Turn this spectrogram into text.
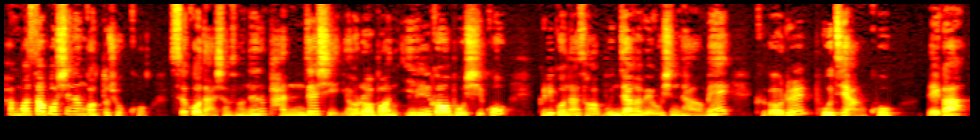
한번 써보시는 것도 좋고, 쓰고 나셔서는 반드시 여러 번 읽어보시고, 그리고 나서 문장을 외우신 다음에 그거를 보지 않고 내가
